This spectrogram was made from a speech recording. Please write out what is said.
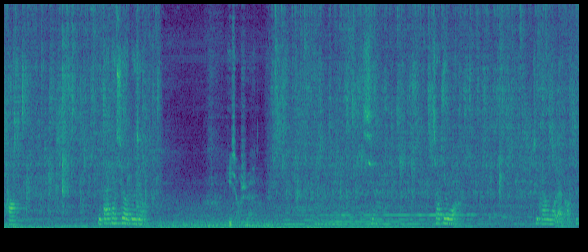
好。你大概需要多久？一小时。行，交给我，这单我来搞定。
